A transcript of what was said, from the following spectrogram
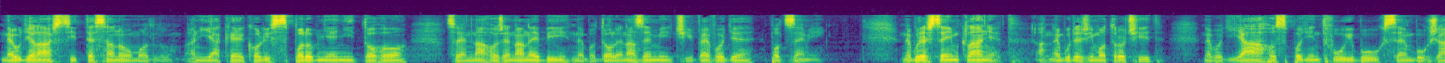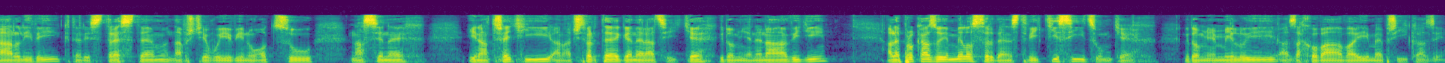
Neuděláš si tesanou modlu, ani jakékoliv spodobnění toho, co je nahoře na nebi, nebo dole na zemi, či ve vodě pod zemi. Nebudeš se jim klánět a nebudeš jim otročit, neboť já, hospodin tvůj Bůh, jsem Bůh žárlivý, který s trestem navštěvuji vinu otců na synech i na třetí a na čtvrté generaci těch, kdo mě nenávidí, ale prokazuji milosrdenství tisícům těch, kdo mě milují a zachovávají mé příkazy.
